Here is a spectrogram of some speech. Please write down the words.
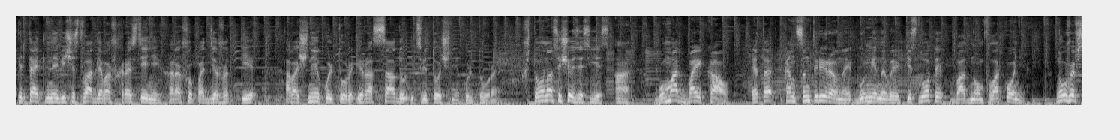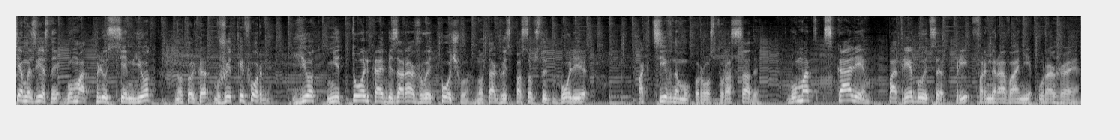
питательные вещества для ваших растений хорошо поддержат и овощные культуры, и рассаду, и цветочные культуры. Что у нас еще здесь есть? А, гумат Байкал. Это концентрированные гуминовые кислоты в одном флаконе. Ну, уже всем известный гумат плюс 7 йод, но только в жидкой форме. Йод не только обеззараживает почву, но также и способствует более активному росту рассады. Гумат с калием потребуется при формировании урожая.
